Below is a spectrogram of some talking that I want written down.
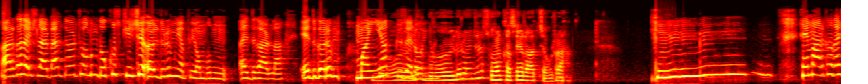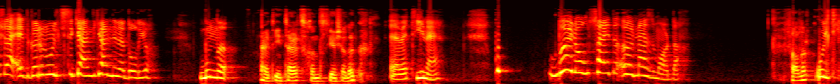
Arkadaşlar ben 4 oğlum 9 kişi öldürüm yapıyorum bunun Edgar'la. Edgar'ı manyak Bro güzel öldür, oynuyor. Bro öldür önce sonra kasaya rahatça vur ha. Hmm. Arkadaşlar Edgar'ın ultisi kendi kendine doluyor. Bunu Evet internet sıkıntısı yaşadık. evet yine. Bu, böyle olsaydı ölmezdim orada. Salır. Ulti.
